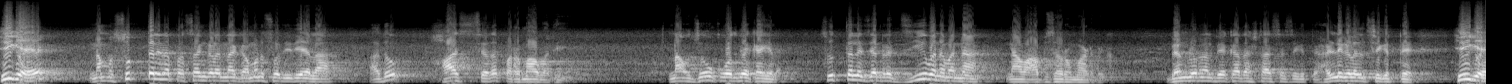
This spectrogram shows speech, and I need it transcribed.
ಹೀಗೆ ನಮ್ಮ ಸುತ್ತಲಿನ ಪ್ರಸಂಗಗಳನ್ನು ಗಮನಿಸೋದಿದೆಯಲ್ಲ, ಅದು ಹಾಸ್ಯದ ಪರಮಾವಧಿ. ನಾವು ಜೋಕ್ ಓದಬೇಕಾಗಿಲ್ಲ. ಸುತ್ತಲ ಜನರ ಜೀವನವನ್ನು ನಾವು ಅಬ್ಸರ್ವ್ ಮಾಡಬೇಕು. ಬೆಂಗಳೂರಿನಲ್ಲಿ ಬೇಕಾದಷ್ಟು ಆಸೆ ಸಿಗುತ್ತೆ, ಹಳ್ಳಿಗಳಲ್ಲಿ ಸಿಗುತ್ತೆ. ಹೀಗೆ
